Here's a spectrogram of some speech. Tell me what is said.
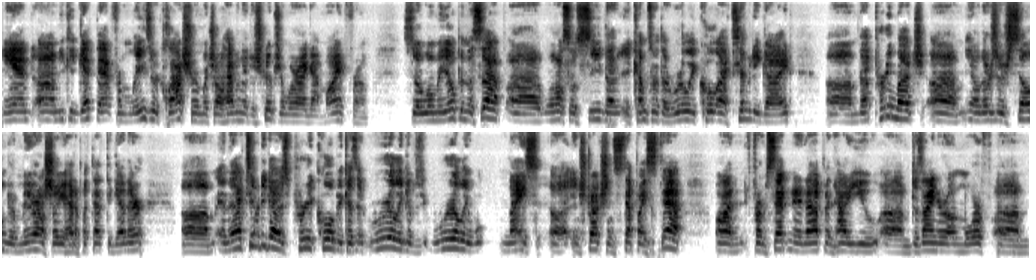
and um, you can get that from Laser Classroom, which I'll have in the description where I got mine from. So when we open this up, uh, we'll also see that it comes with a really cool activity guide um, that pretty much, um, you know, there's your cylinder mirror. I'll show you how to put that together. Um, and the activity guide is pretty cool because it really gives really nice uh, instructions step by step on from setting it up and how you um, design your own morph um,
